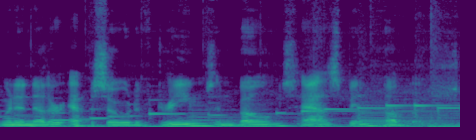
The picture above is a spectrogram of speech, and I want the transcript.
when another episode of Dreams and Bones has been published.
